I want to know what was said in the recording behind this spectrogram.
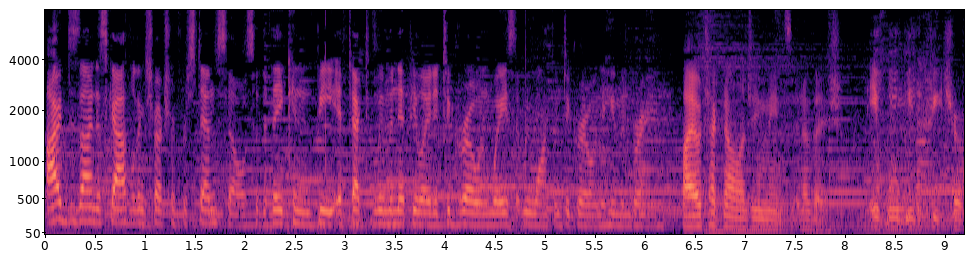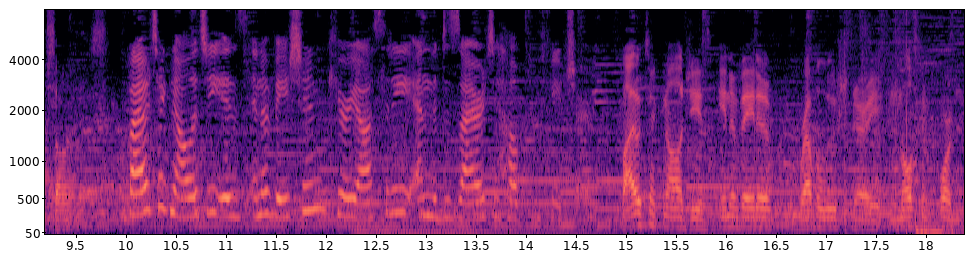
I've designed a scaffolding structure for stem cells so that they can be effectively manipulated to grow in ways that we want them to grow in the human brain. Biotechnology means innovation. It will be the future of science. Biotechnology is innovation, curiosity, and the desire to help the future. Biotechnology is innovative, revolutionary, and most important,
